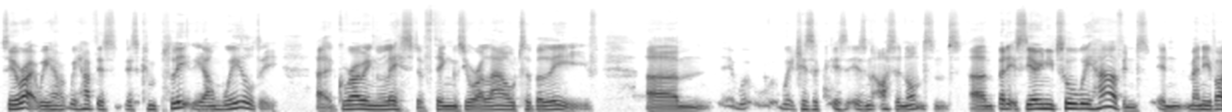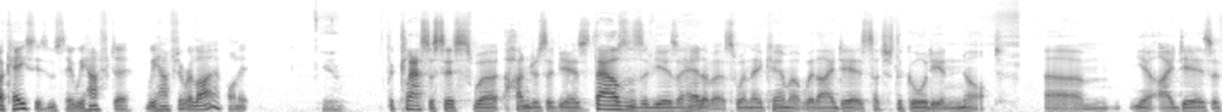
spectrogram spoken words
So you're right. We have we have this this completely unwieldy, uh, growing list of things you're allowed to believe. Um, which is, a, is is an utter nonsense. Um, but it's the only tool we have in in many of our cases, and so we have to we have to rely upon it. Yeah the classicists were hundreds of years, thousands of years ahead of us when they came up with ideas such as the Gordian knot. Um, you know, ideas of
